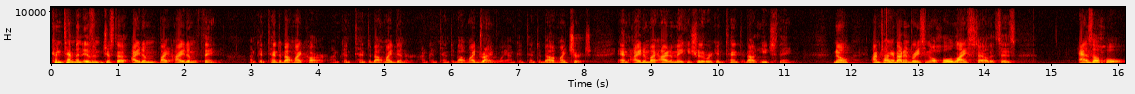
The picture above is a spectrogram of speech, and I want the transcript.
contentment isn't just an item by item thing. I'm content about my car. I'm content about my dinner. I'm content about my driveway. I'm content about my church. And item by item, making sure that we're content about each thing. No, I'm talking about embracing a whole lifestyle that says, as a whole,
